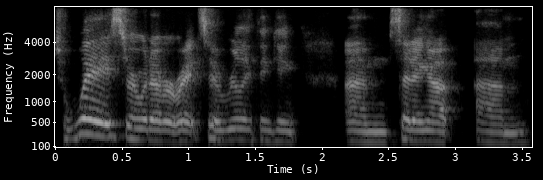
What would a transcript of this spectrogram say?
to waste or whatever, right? So really thinking, um, setting up, um,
